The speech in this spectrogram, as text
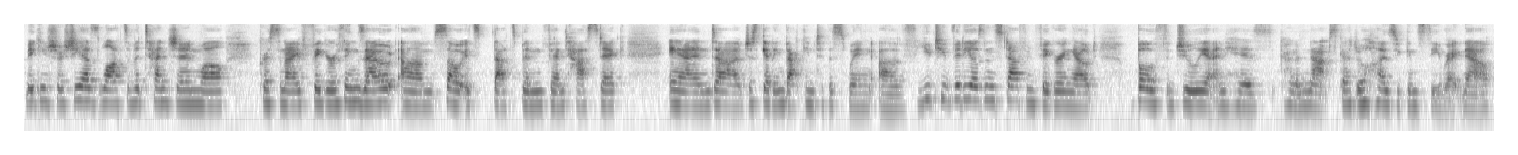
making sure she has lots of attention while Chris and I figure things out. Um, so it's that's been fantastic and uh, just getting back into the swing of YouTube videos and stuff and figuring out both Julia and his kind of nap schedule as you can see right now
